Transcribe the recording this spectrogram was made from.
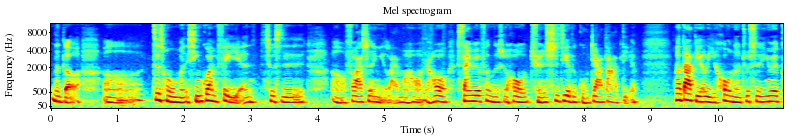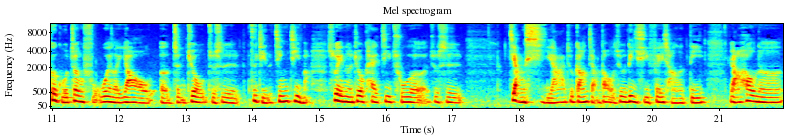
那个呃，自从我们新冠肺炎就是呃发生以来嘛哈，然后三月份的时候，全世界的股价大跌，那大跌了以后呢，就是因为各国政府为了要呃拯救就是自己的经济嘛，所以呢就开始寄出了就是降息啊，就刚刚讲到的，就利息非常的低，然后呢。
